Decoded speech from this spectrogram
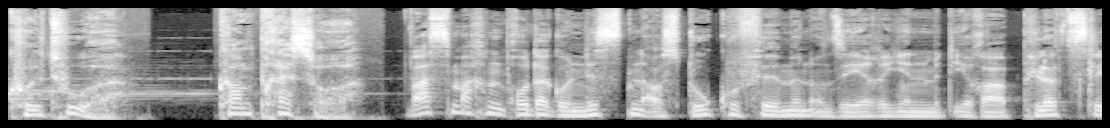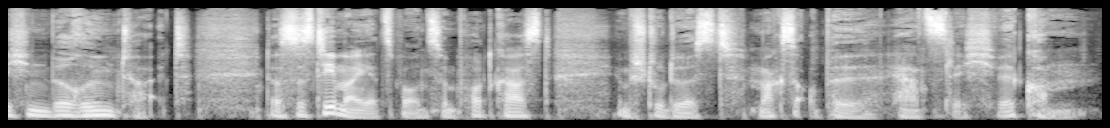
Kultur Kompressor was machen Protagonisten aus Dokufilmen und Serien mit ihrer plötzlichen Berühmtheit? Das ist Thema jetzt bei uns im Podcast. Im Studio ist Max Oppel. Herzlich willkommen.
